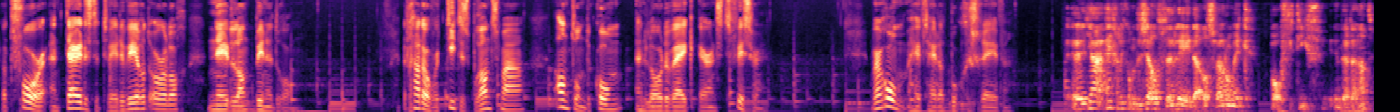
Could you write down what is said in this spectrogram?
dat voor en tijdens de Tweede Wereldoorlog Nederland binnendrong. Het gaat over Titus Brandsma, Anton de Kom en Lodewijk Ernst Visser. Waarom heeft hij dat boek geschreven? Uh, ja, eigenlijk om dezelfde reden als waarom ik positief inderdaad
